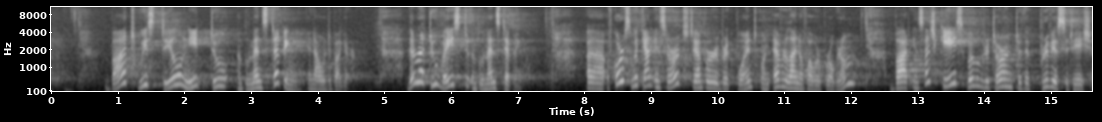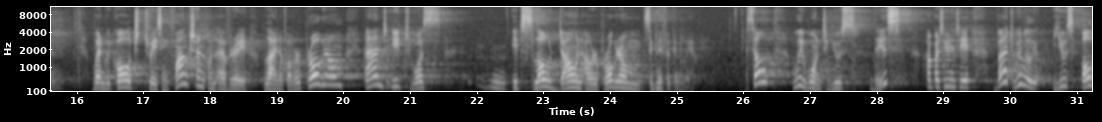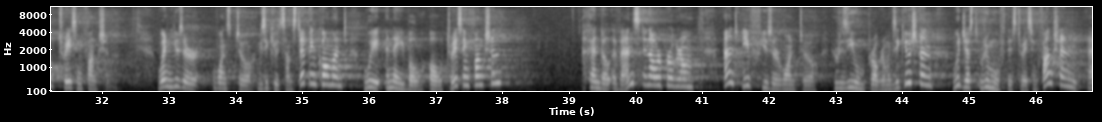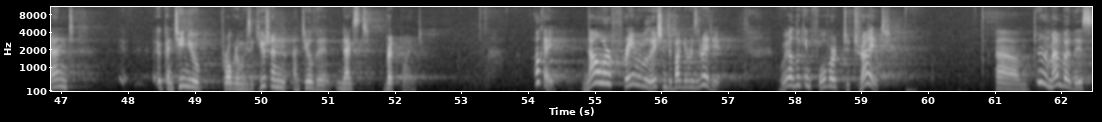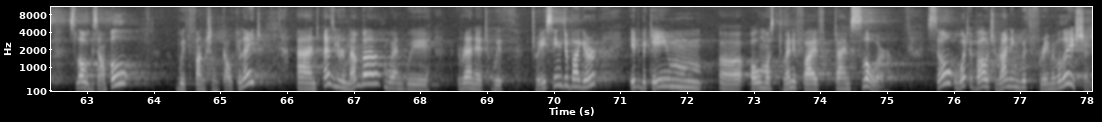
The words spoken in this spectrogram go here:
but we still need to implement stepping in our debugger. There are two ways to implement stepping. Uh, of course, we can insert temporary breakpoint on every line of our program, but in such case, we will return to the previous situation when we called tracing function on every line of our program, and it was mm, it slowed down our program significantly. So we won't use this opportunity, but we will use all tracing function. When user wants to execute some stepping command, we enable all tracing function, handle events in our program, and if user want to resume program execution, we just remove this tracing function and uh, continue program execution until the next breakpoint. Okay, now our frame evaluation debugger is ready. We are looking forward to try it. Um, do you remember this slow example with function calculate? And as you remember, when we ran it with tracing debugger, it became uh, almost 25 times slower. So what about running with frame evaluation?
